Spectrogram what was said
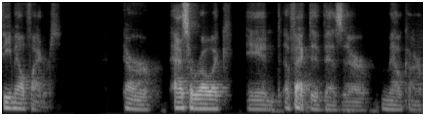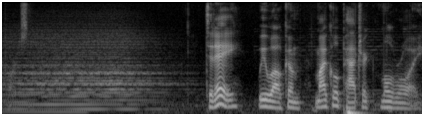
female fighters. They're as heroic and effective as their male counterparts. Today, we welcome Michael Patrick Mulroy,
